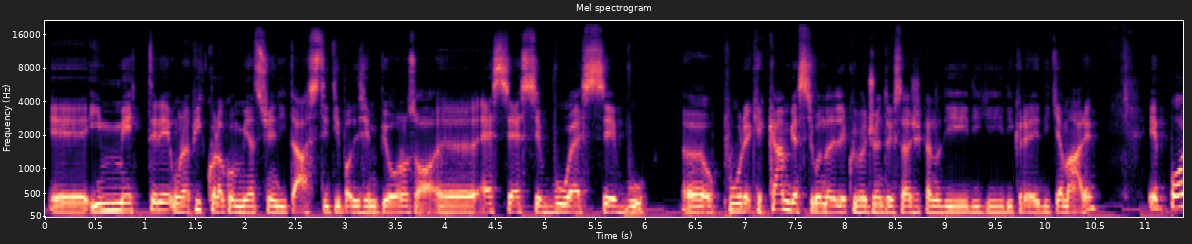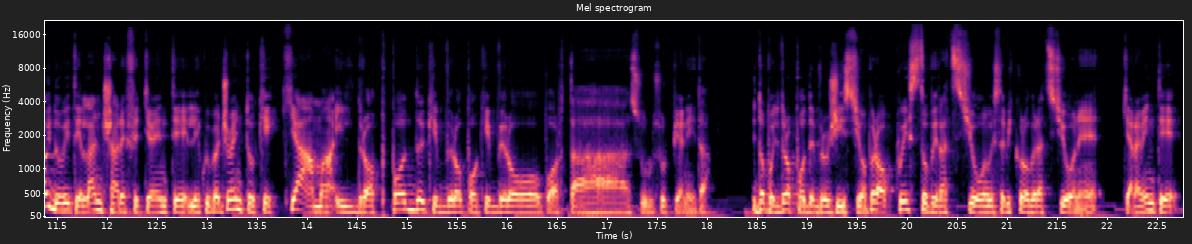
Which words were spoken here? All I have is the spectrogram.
eh, immettere una piccola combinazione di tasti, tipo ad esempio, non so, eh, SSVSV Uh, oppure che cambia a seconda dell'equipaggiamento che state cercando di, di, di, cre- di, chiamare. E poi dovete lanciare effettivamente l'equipaggiamento che chiama il drop pod che ve lo, che ve lo porta sul, sul, pianeta e dopo il drop pod è velocissimo però questa operazione questa piccola operazione chiaramente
